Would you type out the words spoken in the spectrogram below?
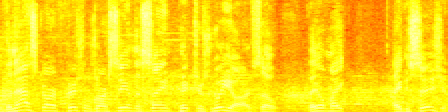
But the NASCAR officials are seeing the same pictures we are, so they'll make a decision.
